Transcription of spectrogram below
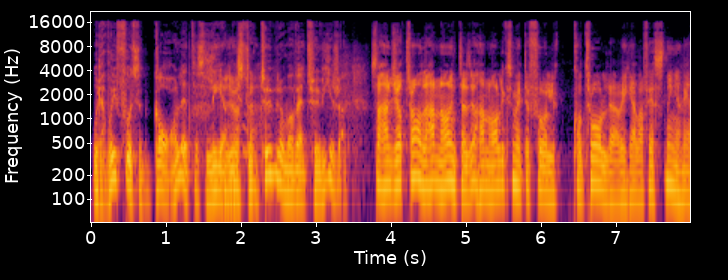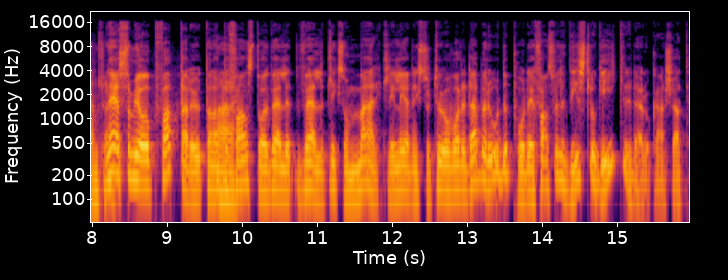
Och det var ju fullständigt galet. Alltså ledningsstrukturen var väldigt förvirrad. Så han, Jatran, han har, inte, han har liksom inte full kontroll över hela fästningen egentligen? Nej, som jag uppfattade utan att Nej. det fanns då en väldigt, väldigt liksom märklig ledningsstruktur. Och vad det där berodde på, det fanns väl en viss logik i det där då kanske. Att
